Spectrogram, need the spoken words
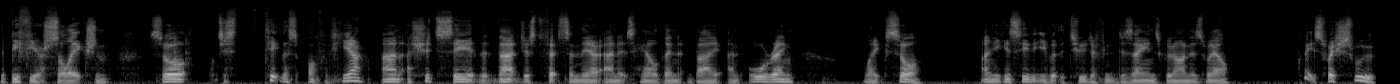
the beefier selection. So just take this off of here and I should say that that just fits in there and it's held in by an o-ring like so and you can see that you've got the two different designs going on as well quite swish swoo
